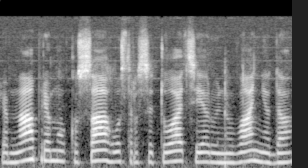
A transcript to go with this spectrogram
Прям напрямок, коса, гостра ситуація, руйнування, да.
